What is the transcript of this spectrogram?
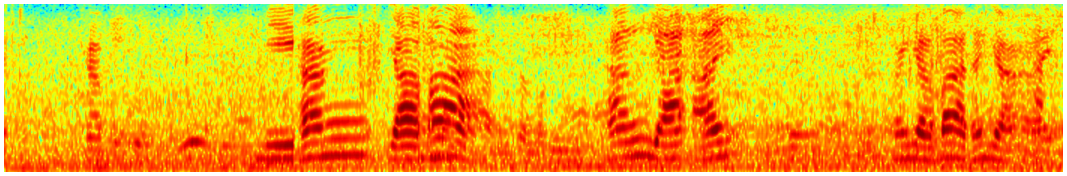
777 ครับ มีทั้งยาบ้า ทั้งยาไอซ์ทั้งยาบ้าทั้งยาไอซ์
